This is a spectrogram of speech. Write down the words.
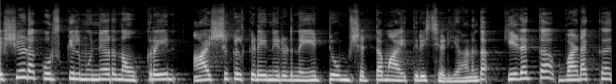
റഷ്യയുടെ കുർസ്കിൽ മുന്നേറുന്ന ഉക്രൈൻ ആഴ്ചകൾക്കിടെ നേരിടുന്ന ഏറ്റവും ശക്തമായ തിരിച്ചടിയാണിത്. കിഴക്ക് വടക്ക്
